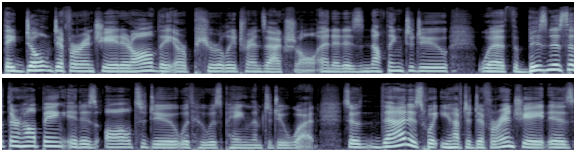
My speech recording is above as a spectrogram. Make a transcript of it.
they don't differentiate at all. They are purely transactional and it is nothing to do with the business that they're helping. It is all to do with who is paying them to do what. So that is what you have to differentiate is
